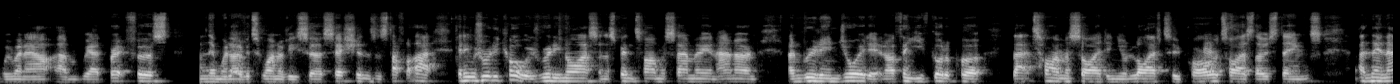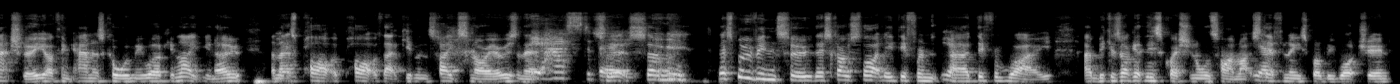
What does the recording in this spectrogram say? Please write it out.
We went out and we had breakfast and then went over to one of his uh, sessions and stuff like that. And it was really cool. It was really nice. And I spent time with Sammy and Hannah and, and really enjoyed it. And I think you've got to put that time aside in your life to prioritize those things. And then actually, I think Hannah's calling me working late, you know, and that's part of part of that give and take scenario, isn't it? it has to be. So let's um, let's move into let's go slightly different Yeah. uh, different way, um, because I get this question all the time. Like Yeah. Stephanie's probably watching,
